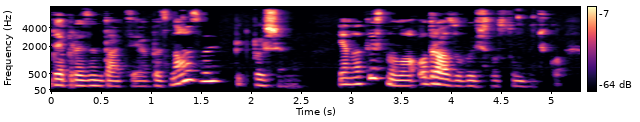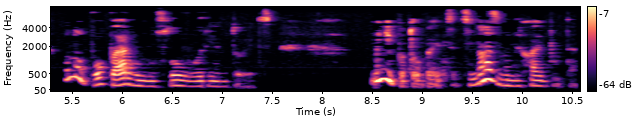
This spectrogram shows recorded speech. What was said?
Де презентація без назви, підпишемо. Я натиснула, одразу вийшло сонечко. Воно по первому слову орієнтується. Мені подобається ця назва, нехай буде.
